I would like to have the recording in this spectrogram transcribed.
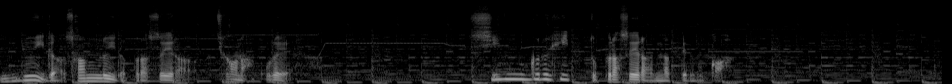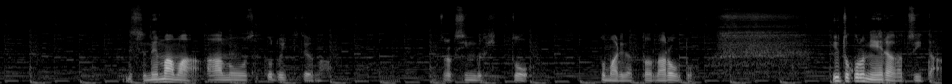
二塁打、三塁打プラスエラー。違うな、これ。シングルヒットプラスエラーになってるのか。ですね。まあまあ、あの、先ほど言ってたような、おそらくシングルヒット止まりだっただろうというところにエラーがついた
